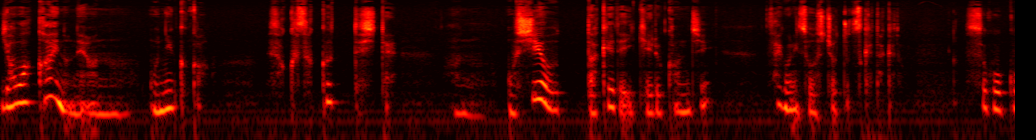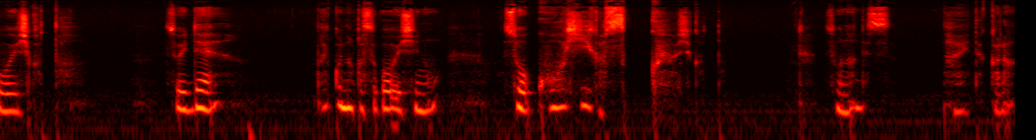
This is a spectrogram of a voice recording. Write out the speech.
柔らかいのねあのお肉が。サクサクってしてあのお塩だけでいける感じ？最後にソースちょっとつけたけど。すごく美味しかった。それでもう一個なんかすごい美味しいの。そうコーヒーがすっごい美味しかった。そうなんです。はいだから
